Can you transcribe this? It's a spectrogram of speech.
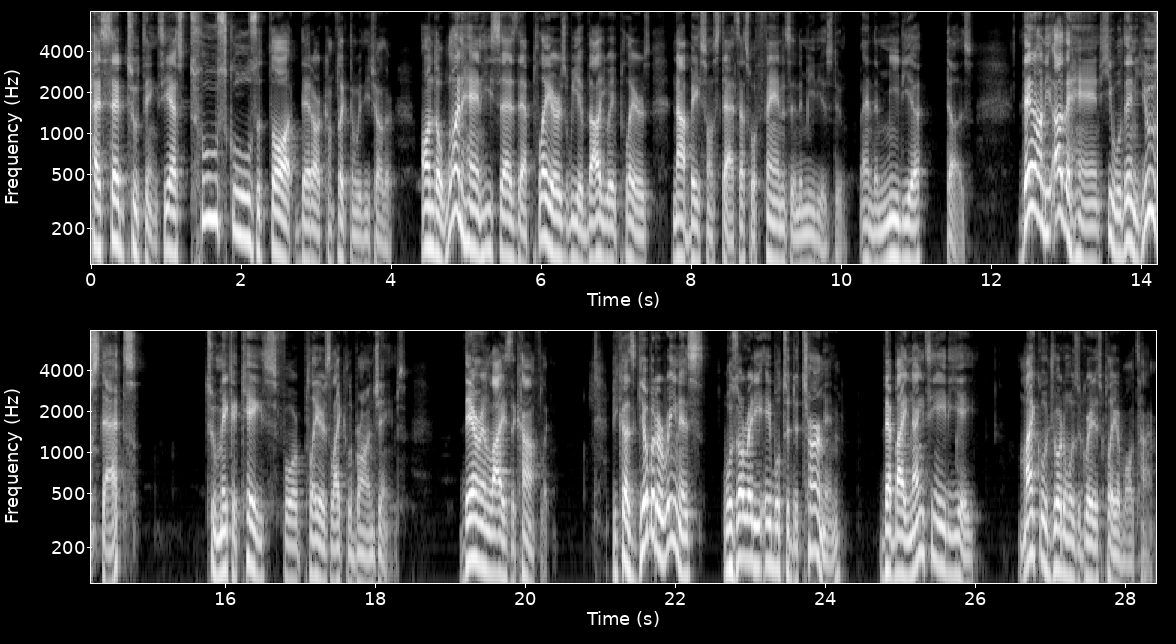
has said two things. He has two schools of thought that are conflicting with each other. On the one hand, he says that players, we evaluate players not based on stats. That's what fans and the medias do, and the media does. Then on the other hand, he will then use stats to make a case for players like LeBron James. Therein lies the conflict because Gilbert Arenas was already able to determine that by 1988, Michael Jordan was the greatest player of all time.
